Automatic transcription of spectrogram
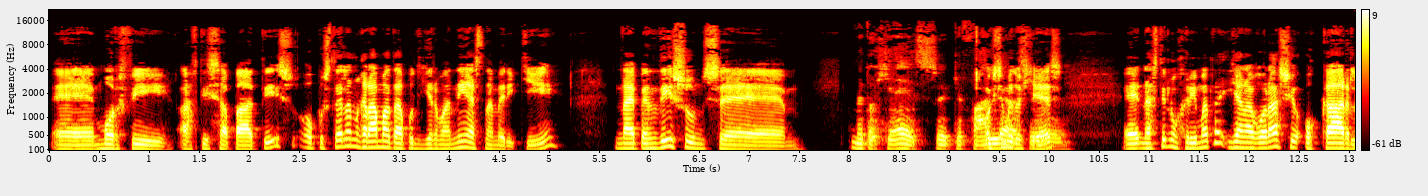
ε, μορφή αυτής της απάτης, όπου στέλναν γράμματα από τη Γερμανία στην Αμερική να επενδύσουν σε Μετοχές, ε, κεφάλαια. Όχι σε μετοχές. σε- ε, να στείλουν χρήματα για να αγοράσει ο Καρλ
